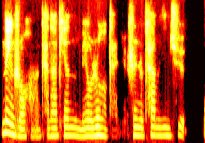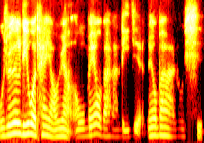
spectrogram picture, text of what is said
那个时候好像看他片子没有任何感觉，甚至看不进去。我觉得离我太遥远了，我没有办法理解，没有办法入戏。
